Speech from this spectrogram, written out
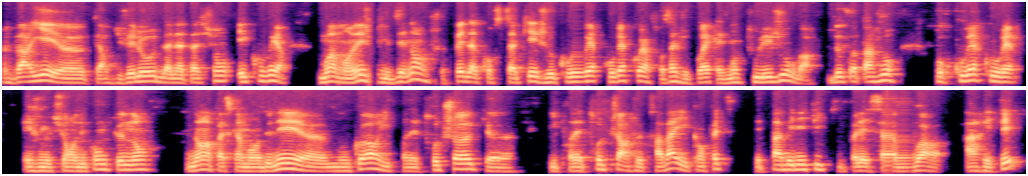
variés, euh, faire du vélo, de la natation et courir. Moi, à un moment donné, je me disais non, je fais de la course à pied, je veux courir, courir, courir. C'est pour ça que je courais quasiment tous les jours, voire deux fois par jour, pour courir, courir. Et je me suis rendu compte que non, non, parce qu'à un moment donné, mon corps, il prenait trop de chocs, il prenait trop de charges de travail et qu'en fait, c'est pas bénéfique. Il fallait savoir arrêter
